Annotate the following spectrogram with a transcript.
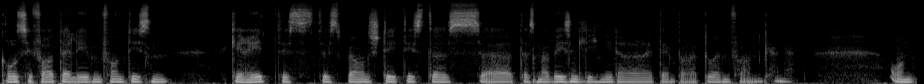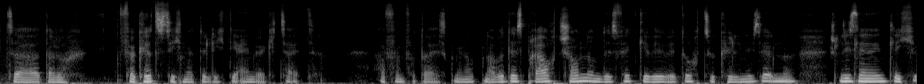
große Vorteil eben von diesem Gerät, das, das bei uns steht, ist, dass, äh, dass wir wesentlich niedrigere Temperaturen fahren können. Und äh, dadurch verkürzt sich natürlich die Einwirkzeit auf 35 Minuten. Aber das braucht schon, um das Fettgewebe durchzukühlen. Ist ja nur schließlich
